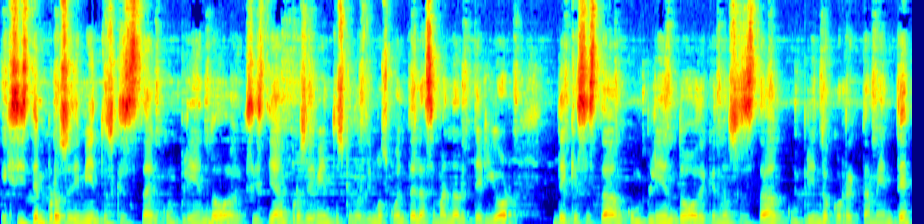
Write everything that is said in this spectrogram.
Existen procedimientos que se están cumpliendo, existían procedimientos que nos dimos cuenta la semana anterior de que se estaban cumpliendo o de que no se estaban cumpliendo correctamente.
